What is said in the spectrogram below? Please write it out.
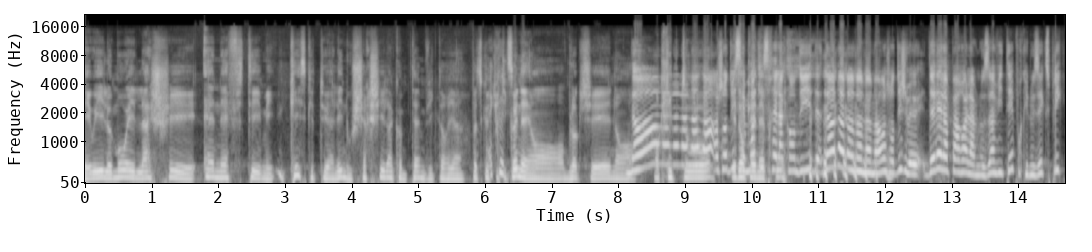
Et oui, le mot est lâché, NFT. Mais qu'est-ce que tu es allé nous chercher là comme thème, Victoria? Parce que tu t'y connais en blockchain, en, Non, en crypto. Non, non, aujourd'hui, et c'est donc moi qui NFT. serai la candide. Non, non, non, non, non, non. Aujourd'hui, je vais donner la parole à nos invités pour qu'ils nous expliquent.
